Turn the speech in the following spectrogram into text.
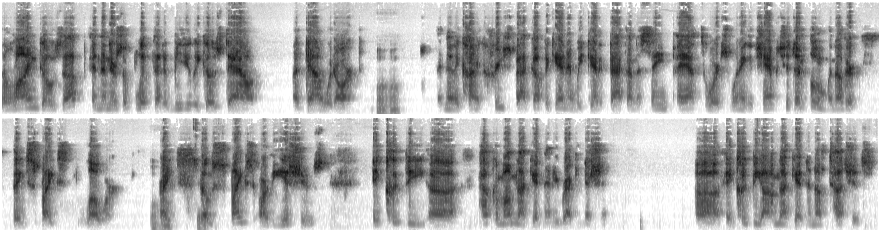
The line goes up, and then there's a blip that immediately goes down, a downward arc Mm-hmm. and then it kind of creeps back up again, and we get it back on the same path towards winning a championship. Then, boom, another thing spikes lower. Mm-hmm. Right. Yep. Those spikes are the issues. It could be, uh, how come I'm not getting any recognition? Uh, it could be, I'm not getting enough touches.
